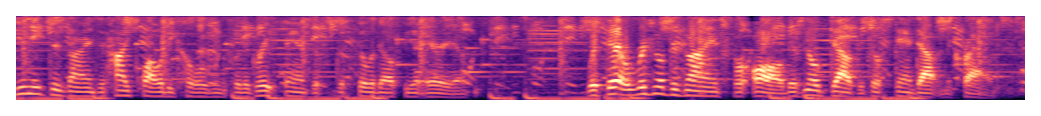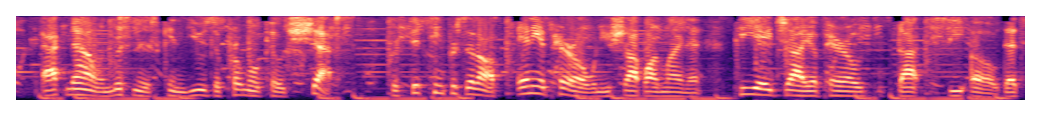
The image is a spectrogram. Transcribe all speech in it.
unique designs and high-quality clothing for the great fans of the Philadelphia area. With their original designs for all, there's no doubt that they'll stand out in the crowd. Act now and listeners can use the promo code CHEFS for 15% off any apparel when you shop online at phiapparel.co. That's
